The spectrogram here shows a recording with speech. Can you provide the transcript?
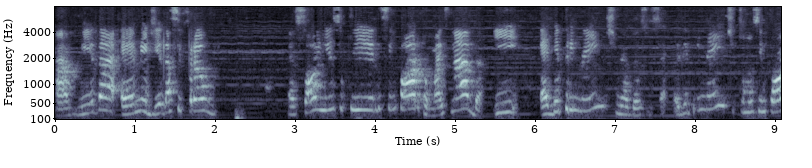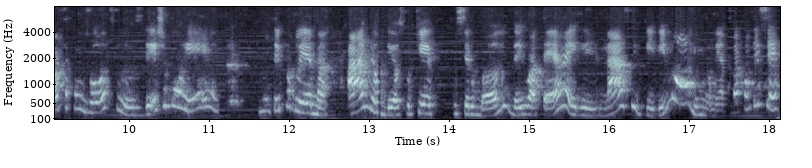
A vida é medida a cifrão. É só isso que eles se importam, mais nada. E é deprimente, meu Deus do céu. É deprimente. Tu não se importa com os outros. Deixa eu morrer. Não tem problema. Ai, meu Deus, porque o ser humano veio à Terra, ele nasce, vive e morre. Um momento vai acontecer.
